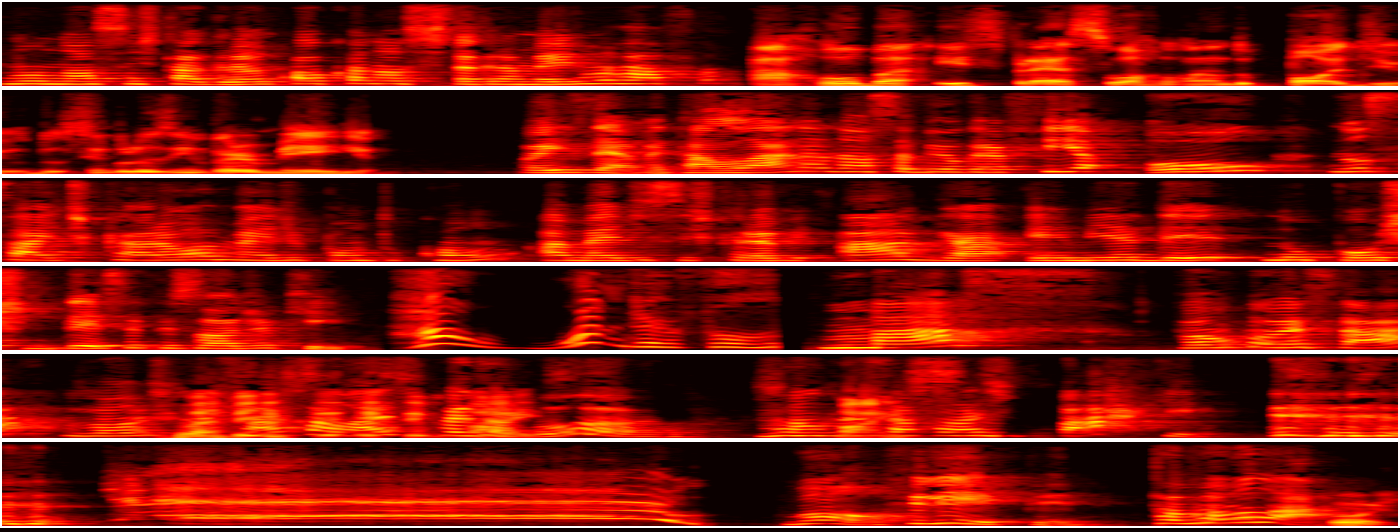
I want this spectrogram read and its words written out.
no nosso Instagram, qual que é o nosso Instagram mesmo, Rafa? Arroba Expresso Orlando Pódio, do símbolozinho vermelho. Pois é, vai estar tá lá na nossa biografia ou no site carolamed.com. A Med se escreve H-M-E-D no post desse episódio aqui. How wonderful! Mas, vamos começar? Vamos começar a falar de coisa mais. boa? Vamos mais. começar a falar de parque? Bom, Felipe, então vamos lá. Oi.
